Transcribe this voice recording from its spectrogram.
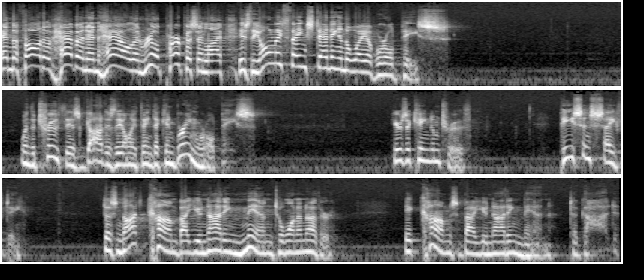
and the thought of heaven and hell and real purpose in life is the only thing standing in the way of world peace. When the truth is, God is the only thing that can bring world peace. Here's a kingdom truth peace and safety does not come by uniting men to one another it comes by uniting men to God.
